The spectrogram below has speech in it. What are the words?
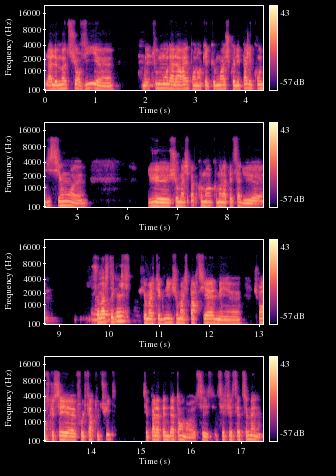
là, le mode survie, mettre tout le monde à l'arrêt pendant quelques mois. Je ne connais pas les conditions du euh, chômage, comment, comment on appelle ça du, euh, Chômage technique? Chômage technique, chômage partiel, mais euh, je pense que c'est faut le faire tout de suite. C'est pas la peine d'attendre. C'est fait cette semaine.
